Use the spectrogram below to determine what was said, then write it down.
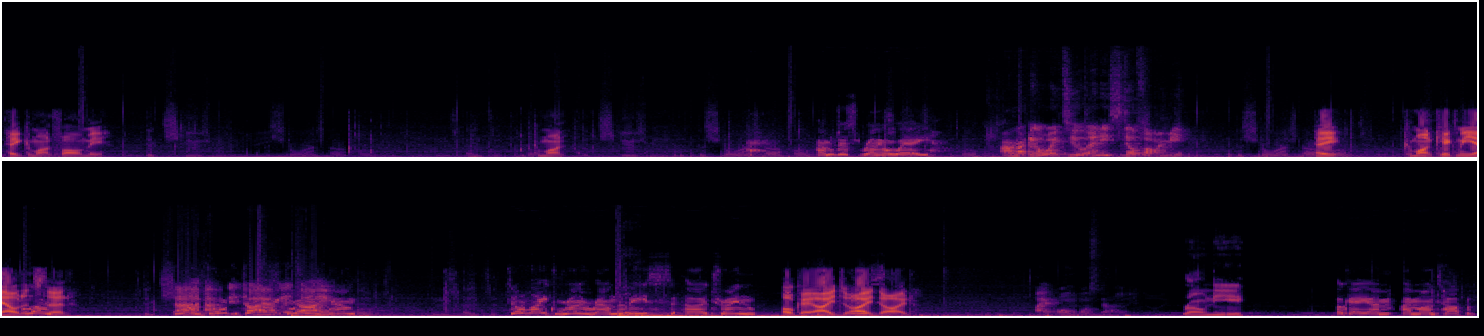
Hey, come on, follow me. Come on. I'm just running away. I'm running away too, and he's still following me. Hey, come on, kick me out Hold on. instead. No, Ah, don't, good don't Don't like run around the base. Uh, try and. Okay, I, d- I died. I almost died. Roni. Okay, I'm I'm on top of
